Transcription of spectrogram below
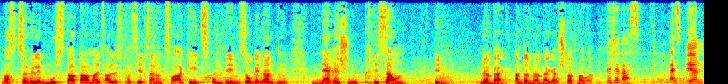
was zur Hölle muss da damals alles passiert sein? Und zwar geht es um den sogenannten närrischen Prissaun in Nürnberg, an der Nürnberger Stadtmauer. Bitte was? Also Björn,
